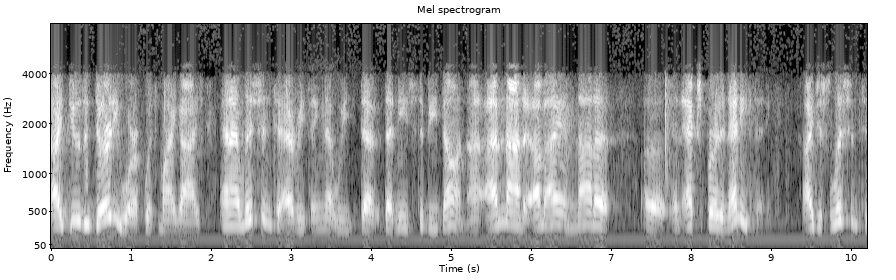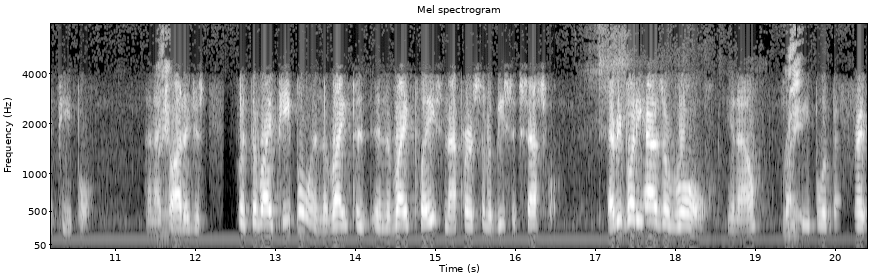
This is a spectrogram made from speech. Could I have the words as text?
I do the dirty work with my guys, and I listen to everything that we that that needs to be done. I, I'm not a, I'm, I am not a, a an expert in anything. I just listen to people, and I Right. try to just put the right people in the right in the right place, and that person will be successful. Everybody has a role, you know. Some Right. people are better at,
